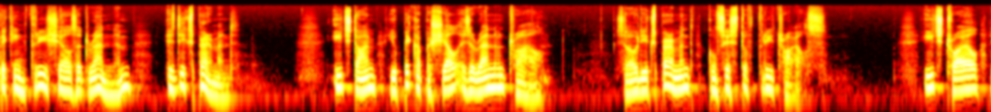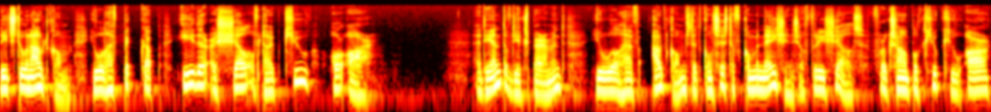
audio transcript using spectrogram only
picking three shells at random, is the experiment. Each time you pick up a shell is a random trial. So the experiment consists of three trials. Each trial leads to an outcome. You will have picked up either a shell of type Q or R. At the end of the experiment, you will have outcomes that consist of combinations of three shells, for example QQR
